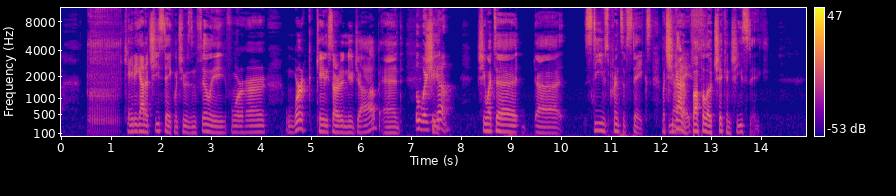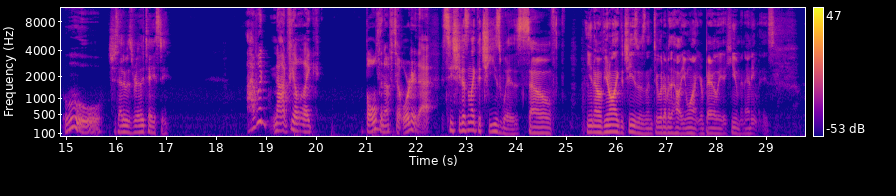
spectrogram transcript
Catie got a cheesesteak when she was in Philly for her work. Catie started a new job, and Oh, where'd she, go? she went to uh, Steve's Prince of Steaks, but she got a buffalo chicken cheesesteak. Ooh. She said it was really tasty. I would not feel like bold enough to order that. See, she doesn't like the Cheez Whiz, so you know if you don't like the cheeses, then do whatever the hell you want. You're barely a human, anyways.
